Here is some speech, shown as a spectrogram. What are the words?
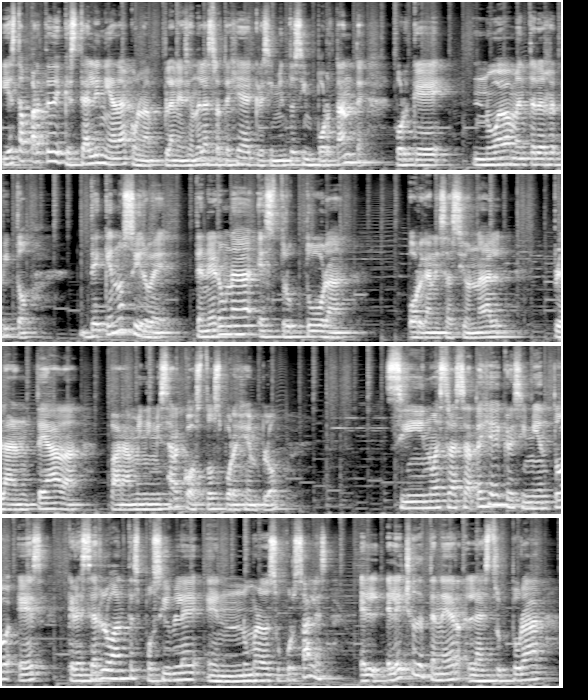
Y esta parte de que esté alineada con la planeación de la estrategia de crecimiento es importante porque, nuevamente les repito, ¿de qué nos sirve tener una estructura organizacional planteada para minimizar costos, por ejemplo, si nuestra estrategia de crecimiento es crecer lo antes posible en número de sucursales? El, el hecho de tener la estructura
